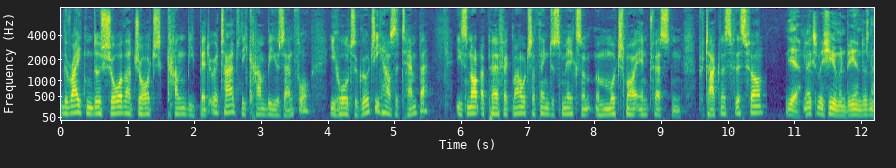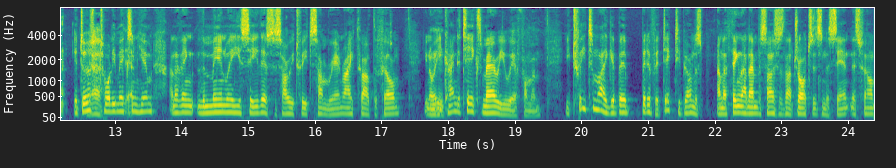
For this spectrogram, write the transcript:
the writing does show that George can be bitter at times and he can be resentful. He holds a grudge. He has a temper. He's not a perfect man, which I think just makes him a much more interesting protagonist for this film. Yeah, makes him a human being, doesn't it? It does Yeah. totally makes him human, and I think the main way you see this is how he treats Sam Wainwright throughout the film. You know, he mm-hmm. kind of takes Mary away from him. He treats him like a bit, bit of a dick, to be honest. And I think that emphasises that George isn't a saint in this film.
